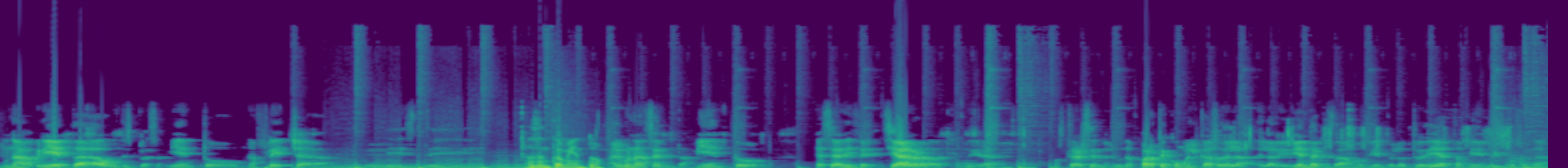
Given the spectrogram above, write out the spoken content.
Una grieta, un desplazamiento, una flecha, este, asentamiento. Algún asentamiento, ya sea diferencial, ¿verdad? Que pudiera mostrarse en alguna parte, como el caso de la, de la vivienda que estábamos viendo el otro día. También vimos una,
